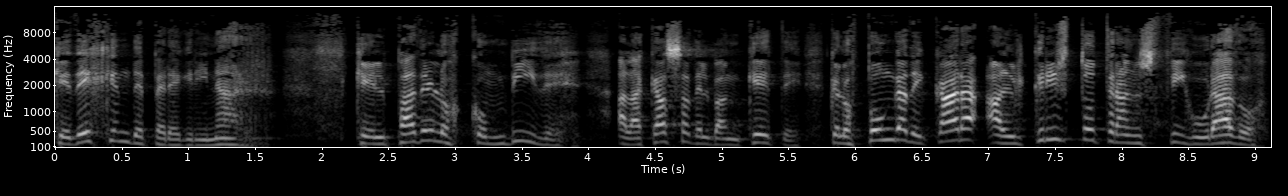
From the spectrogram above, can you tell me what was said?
que dejen de peregrinar, que el Padre los convide a la casa del banquete, que los ponga de cara al Cristo transfigurado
